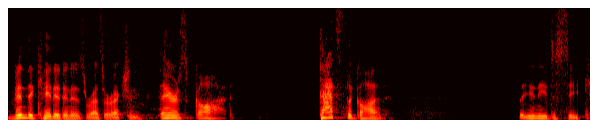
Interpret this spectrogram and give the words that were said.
vindicated in his resurrection. There's God. That's the God that you need to seek.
